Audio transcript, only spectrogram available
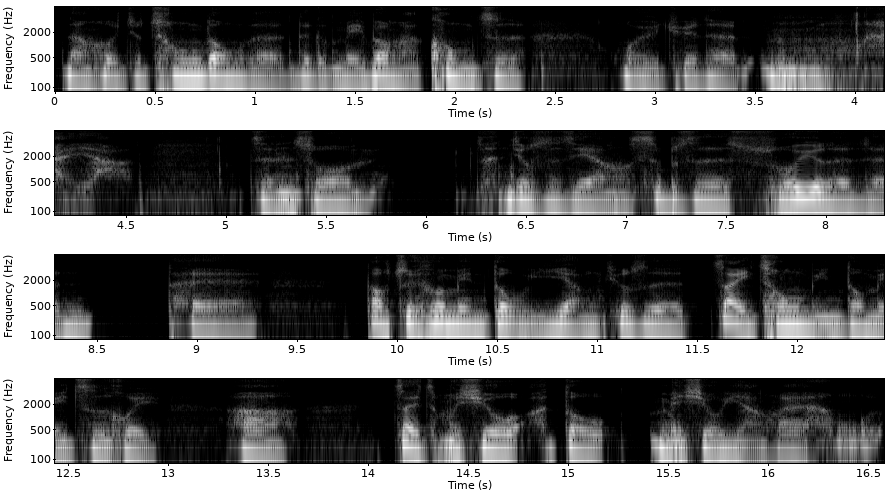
然后就冲动的那个没办法控制。我也觉得，嗯，哎呀，只能说人就是这样，是不是所有的人？呃，到最后面都一样，就是再聪明都没智慧啊，再怎么修啊都没修养。哎，我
